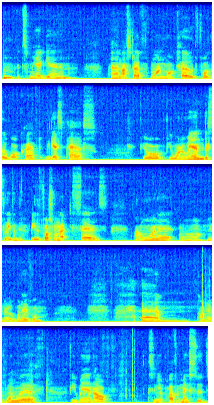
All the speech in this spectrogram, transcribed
It's me again. Um, I still have one more code for the Warcraft Guest Pass. If you if you want to win, just leave and be the first one that says I want it or you know whatever. Um, I have one left. If you win, I'll send you a private message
